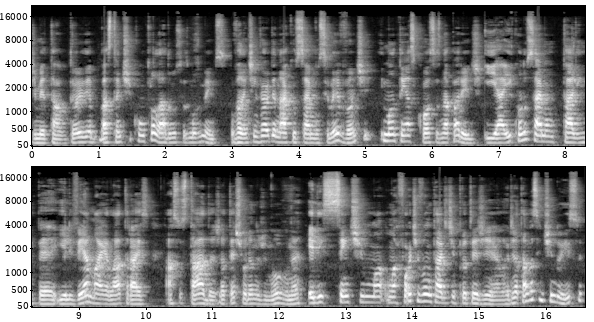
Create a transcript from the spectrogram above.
de metal. Então ele é bastante controlado nos seus movimentos. O Valentim vai ordenar que o Simon se levante e mantenha as costas na parede. E aí, quando o Simon tá ali em pé e ele vê a Maia lá atrás, assustada, já até chorando de novo, né? Ele sente uma, uma forte vontade de proteger ela. Ele já estava sentindo isso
